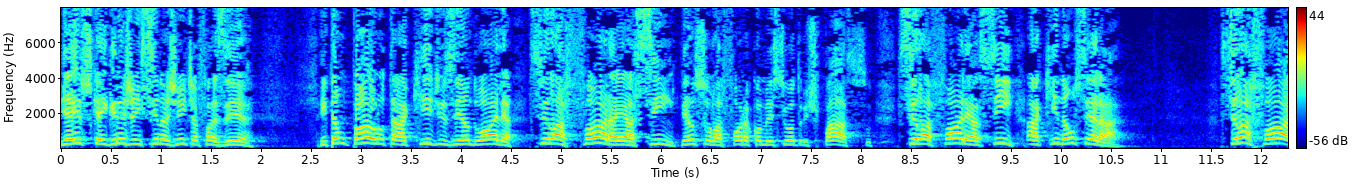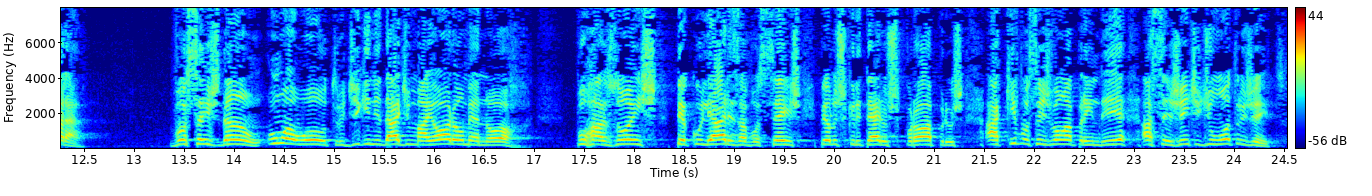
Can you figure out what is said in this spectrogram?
E é isso que a igreja ensina a gente a fazer. Então, Paulo está aqui dizendo: olha, se lá fora é assim, penso lá fora como esse outro espaço, se lá fora é assim, aqui não será. Se lá fora vocês dão um ao outro dignidade maior ou menor, por razões peculiares a vocês, pelos critérios próprios. Aqui vocês vão aprender a ser gente de um outro jeito.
